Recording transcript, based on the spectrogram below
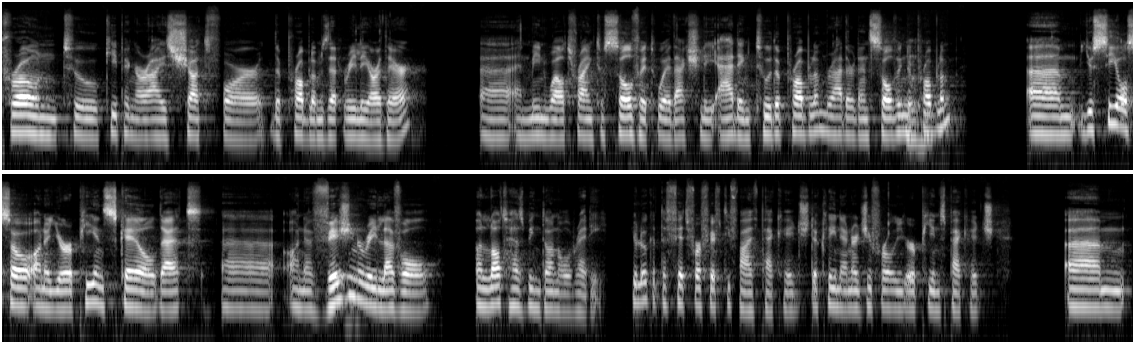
prone to keeping our eyes shut for the problems that really are there. Uh, and meanwhile, trying to solve it with actually adding to the problem rather than solving Mhm. the problem. Um, you see also on a European scale that uh, on a visionary level, a lot has been done already. If you look at the Fit for 55 package, the Clean Energy for All Europeans package, um,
